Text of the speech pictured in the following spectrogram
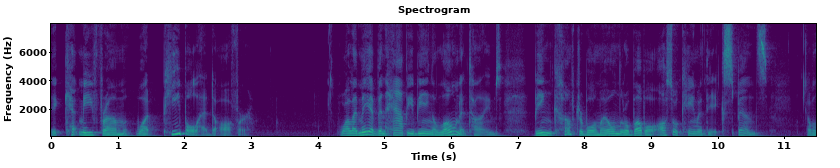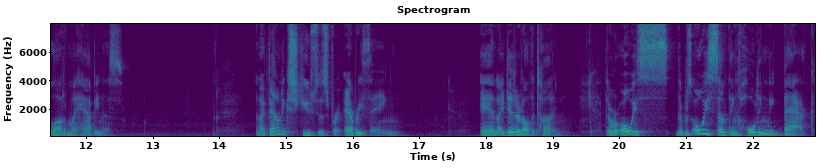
It kept me from what people had to offer. While I may have been happy being alone at times, being comfortable in my own little bubble also came at the expense of a lot of my happiness. And I found excuses for everything, and I did it all the time. There were always there was always something holding me back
